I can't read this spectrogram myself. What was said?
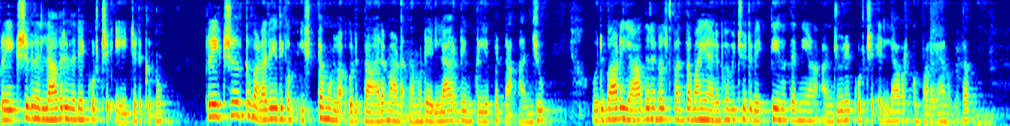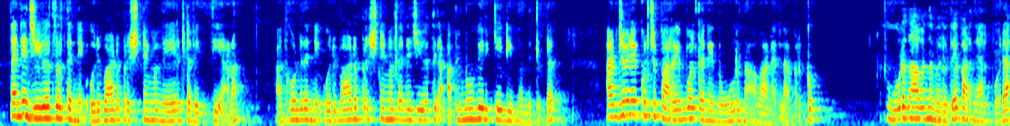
പ്രേക്ഷകരെല്ലാവരും ഇതിനെക്കുറിച്ച് ഏറ്റെടുക്കുന്നു. പ്രേക്ഷകർക്ക് വളരെയധികം ഇഷ്ടമുള്ള ഒരു താരമാണ് നമ്മുടെ എല്ലാവരുടെയും പ്രിയപ്പെട്ട അഞ്ജു. ഒരുപാട് യാതനകൾ സ്വന്തമായി അനുഭവിച്ച ഒരു വ്യക്തി എന്ന് തന്നെയാണ് അഞ്ജുവിനെക്കുറിച്ച് എല്ലാവർക്കും പറയാനുള്ളത്. തന്റെ ജീവിതത്തിൽ തന്നെ ഒരുപാട് പ്രശ്നങ്ങൾ നേരിട്ട വ്യക്തിയാണ്. അതുകൊണ്ട് തന്നെ ഒരുപാട് പ്രശ്നങ്ങൾ തന്റെ ജീവിതത്തിൽ അഭിമുഖീകരിക്കേണ്ടിയും വന്നിട്ടുണ്ട്. അഞ്ജുവിനെക്കുറിച്ച് പറയുമ്പോൾ തന്നെ നൂറ് നാവാണ് എല്ലാവർക്കും. നൂറ് നാവെന്ന് വെറുതെ പറഞ്ഞാൽ പോരാ.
